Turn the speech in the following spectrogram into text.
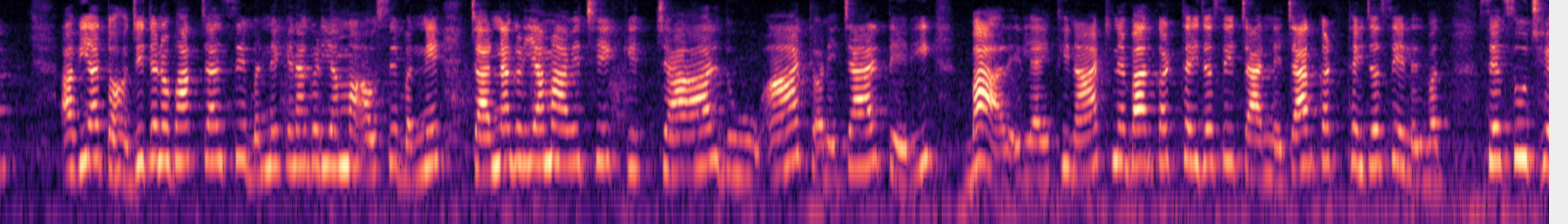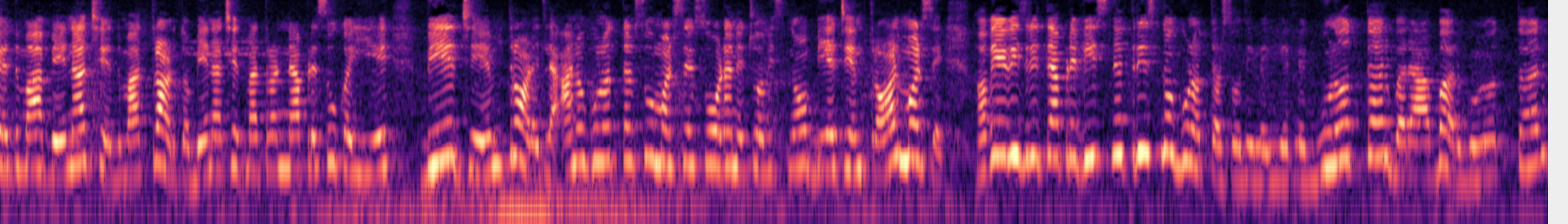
આવ્યા તો હજી તેનો ભાગ ચાલશે. બંને કેના ઘડિયામાં આવશે? બંને ચારના ઘડિયામાં આવે છે કે ચાર દુ આઠ અને ચાર તેરી બાર. એટલે અહીંથી આઠ ને બાર કટ થઈ જશે, ચાર ને ચાર કટ થઈ જશે, એટલે શું છેદમાં બેના છેદમાં ત્રણ. તો બેના છેદમાં ત્રણને આપણે શું કહીએ? બે જેમ ત્રણ. એટલે આનો ગુણોત્તર શું મળશે? સોળ અને ચોવીસનો બે જેમ ત્રણ મળશે. હવે એવી જ રીતે આપણે વીસ ને ત્રીસનો ગુણોત્તર શોધી લઈએ. એટલે ગુણોત્તર બરાબર ગુણોત્તર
